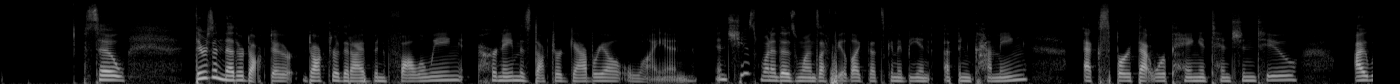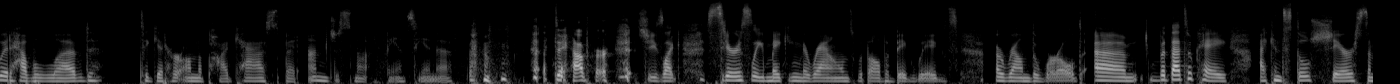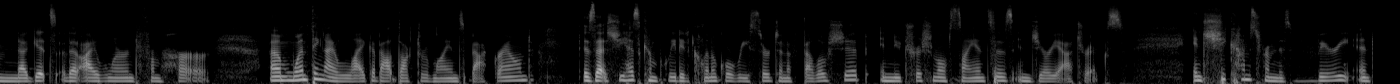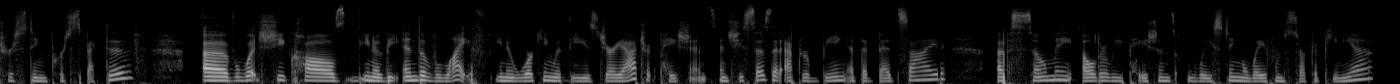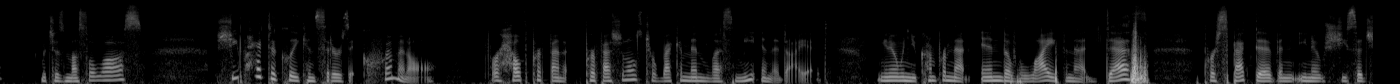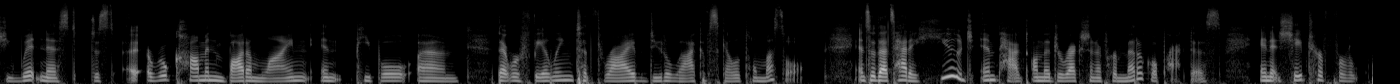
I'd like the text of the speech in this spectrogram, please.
So, there's another doctor doctor that I've been following. Her name is Dr. Gabrielle Lyon, and she's one of those ones I feel like that's going to be an up and coming expert that we're paying attention to. I would have loved to get her on the podcast, but I'm just not fancy enough to have her. She's like seriously making the rounds with all the big wigs around the world. Um, but that's okay. I can still share some nuggets that I've learned from her. Um, one thing I like about Dr. Lyon's background is that she has completed clinical research and a fellowship in nutritional sciences and geriatrics. And she comes from this very interesting perspective of what she calls, you know, the end of life, you know, working with these geriatric patients. And she says that after being at the bedside of so many elderly patients wasting away from sarcopenia, which is muscle loss, she practically considers it criminal for health prof- professionals to recommend less meat in the diet. You know, when you come from that end of life and that death perspective and you know she said she witnessed just a, a real common bottom line in people um, that were failing to thrive due to lack of skeletal muscle and so that's had a huge impact on the direction of her medical practice and it shaped her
